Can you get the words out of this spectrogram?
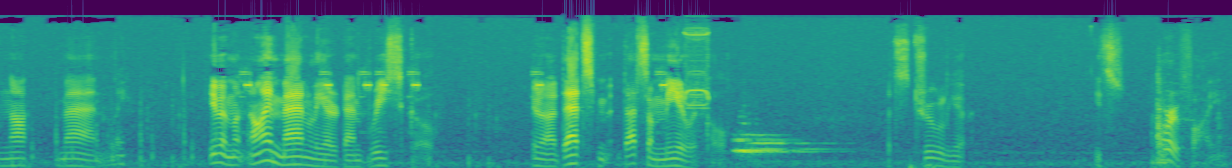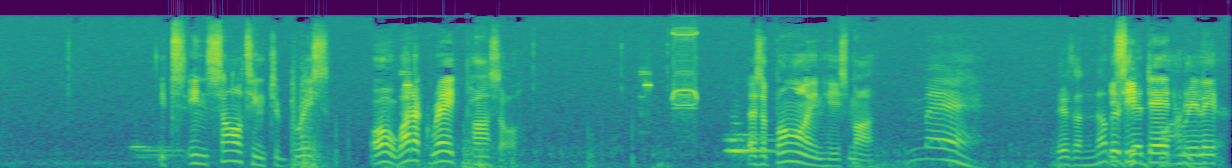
not manly. Even I'm manlier than Brisco. You know that's that's a miracle. That's truly a. It's horrifying. It's insulting to Bris. Oh, what a great puzzle! There's a ball in his mouth. Man, there's another Is he dead dead body really? here.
